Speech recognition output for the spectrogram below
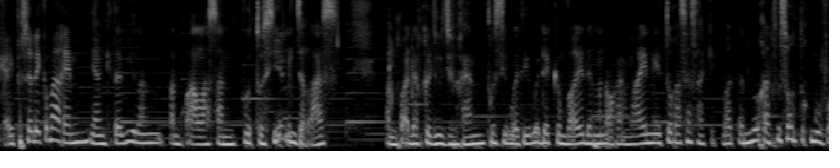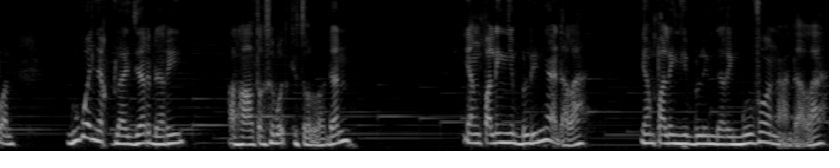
kayak episode kemarin yang kita bilang tanpa alasan putus yang jelas, tanpa ada kejujuran, terus tiba-tiba dia kembali dengan orang lain itu rasa sakit banget dan lu akan susah untuk move on. Gue banyak belajar dari hal-hal tersebut gitu loh dan yang paling nyebelinnya adalah yang paling nyebelin dari move on adalah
